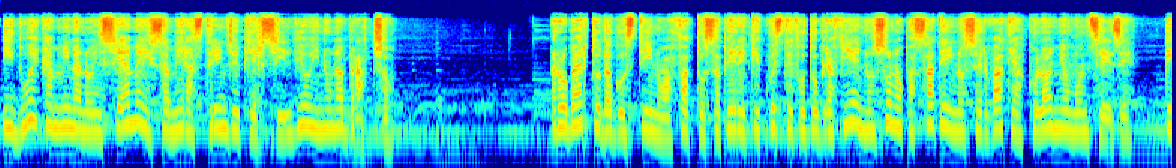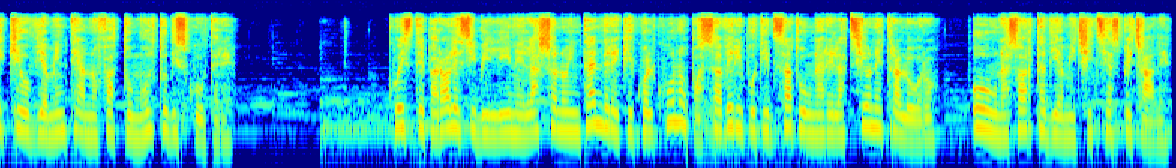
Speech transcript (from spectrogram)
i due camminano insieme e Samira stringe Pier Silvio in un abbraccio. Roberto D'Agostino ha fatto sapere che queste fotografie non sono passate inosservate a Cologno Monzese, e che ovviamente hanno fatto molto discutere. Queste parole sibilline lasciano intendere che qualcuno possa aver ipotizzato una relazione tra loro, o una sorta di amicizia speciale.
